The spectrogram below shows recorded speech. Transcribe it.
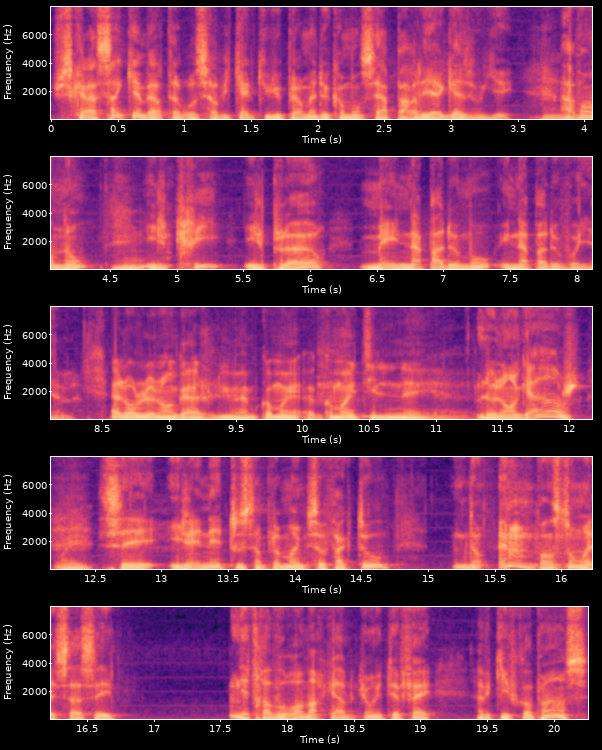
jusqu'à la cinquième vertèbre cervicale qui lui permet de commencer à parler, à gazouiller. Avant, non. Il crie, il pleure, mais il n'a pas de mots, il n'a pas de voyelles. Alors, le langage lui-même, comment, euh, comment est-il né Le langage, Oui. c'est, il est né tout simplement ipso facto. dans- Pense-t-on, et ça c'est des travaux remarquables qui ont été faits avec Yves Coppens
